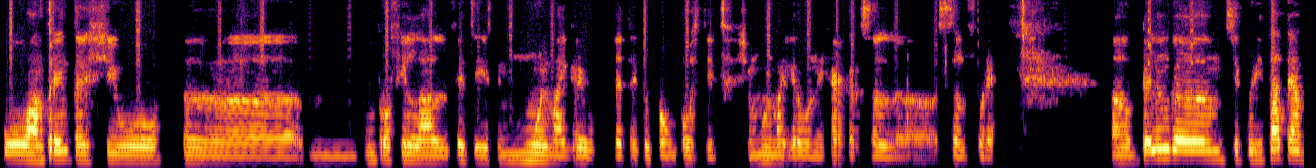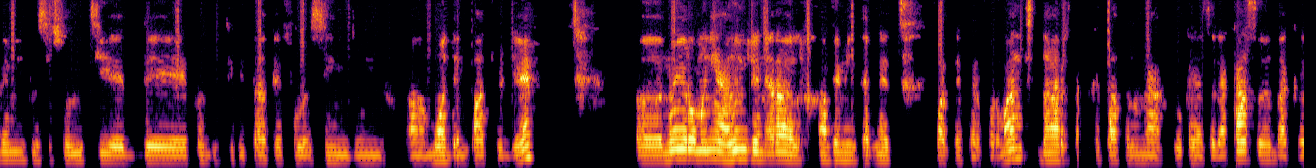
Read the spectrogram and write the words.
o amprentă și o uh, un profil al feței este mult mai greu de trecut pe un post-it și mult mai greu unui hacker să-l, uh, să-l fure. Uh, pe lângă securitate avem inclusiv soluție de productivitate folosind un uh, modem 4G. Noi în România, în general, avem internet foarte performant, dar dacă toată lumea lucrează de acasă, dacă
